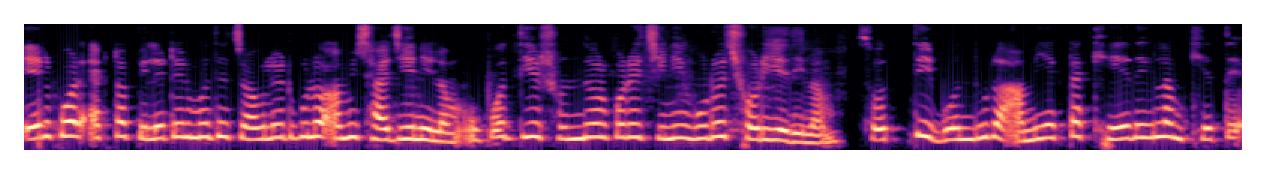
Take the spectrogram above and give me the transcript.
এরপর একটা প্লেটের মধ্যে চকলেটগুলো আমি সাজিয়ে নিলাম। উপর দিয়ে সুন্দর করে চিনি গুঁড়ো ছড়িয়ে দিলাম। সত্যি বন্ধুরা, আমি একটা খেয়ে দেখলাম, খেতে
